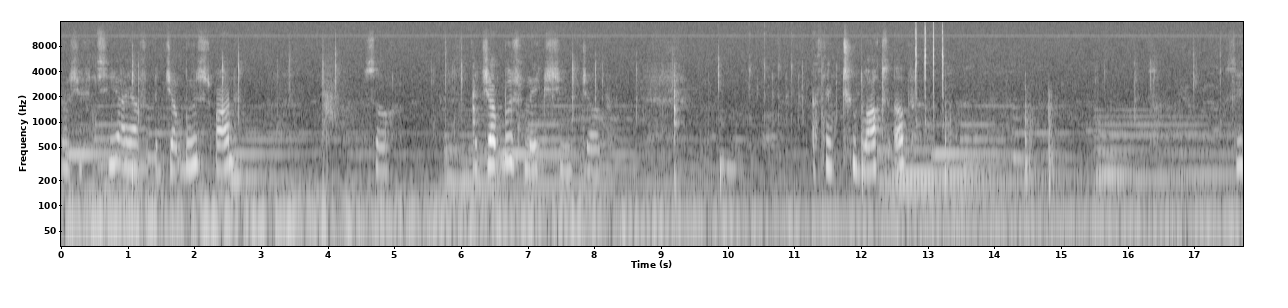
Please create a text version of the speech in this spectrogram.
As you can see, I have a jump boost on. So the jump boost makes you jump. I think two blocks up. See?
